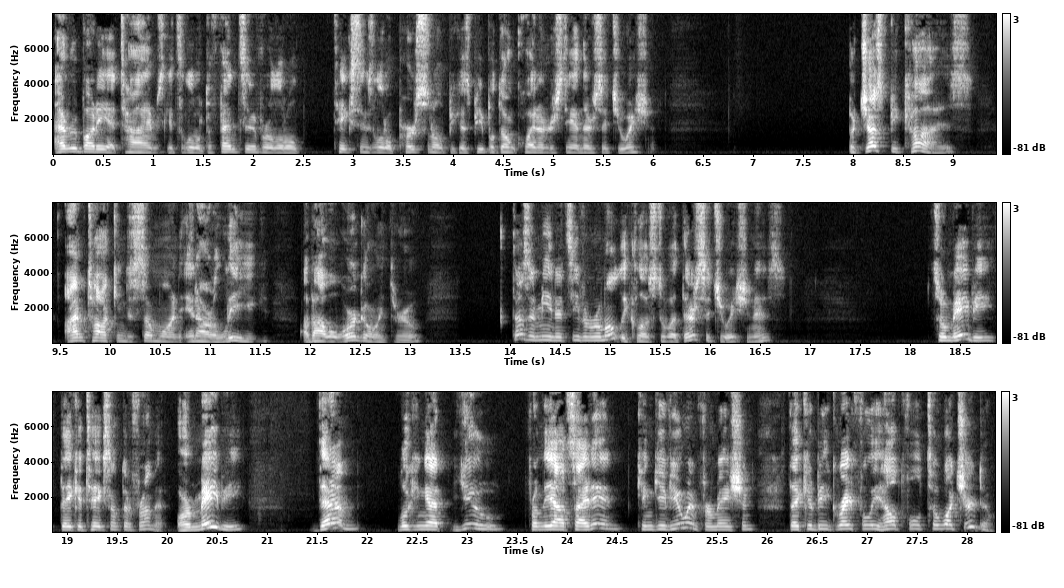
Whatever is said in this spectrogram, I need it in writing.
everybody at times gets a little defensive or a little takes things a little personal because people don't quite understand their situation. But just because I'm talking to someone in our league about what we're going through doesn't mean it's even remotely close to what their situation is. So maybe they could take something from it. Or maybe them looking at you from the outside in can give you information that could be gratefully helpful to what you're doing.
